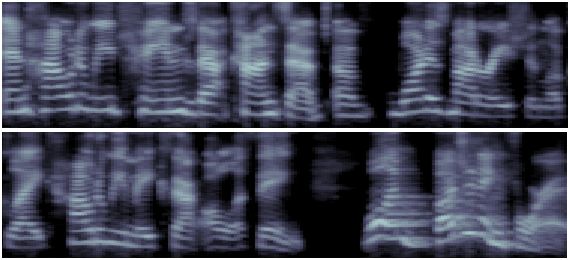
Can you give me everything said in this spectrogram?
and how do we change that concept of what does moderation look like? How do we make that all a thing? Well, and budgeting for it.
